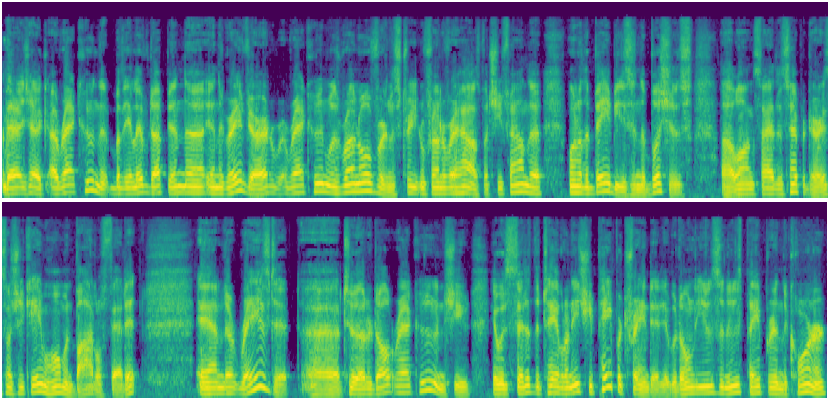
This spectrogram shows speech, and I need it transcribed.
there's a, a raccoon that, but they lived up in the in the graveyard. A raccoon was run over in the street in front of her house, but she found the one of the babies in the bushes uh, alongside the cemetery. So she came home and bottle fed it and uh, raised it uh, to an adult raccoon. She it would sit at the table and eat. She paper trained it. It would only use the newspaper in the corner.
